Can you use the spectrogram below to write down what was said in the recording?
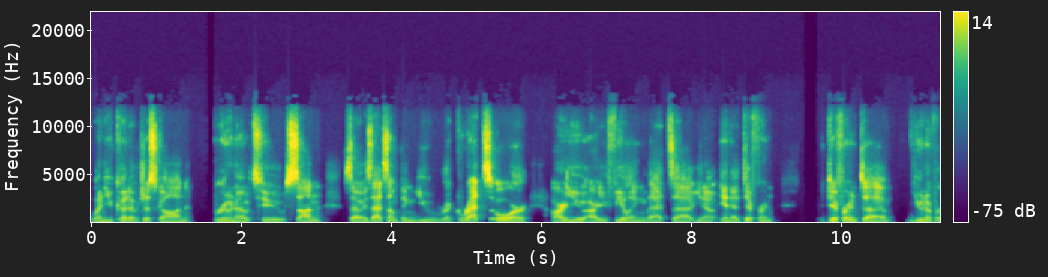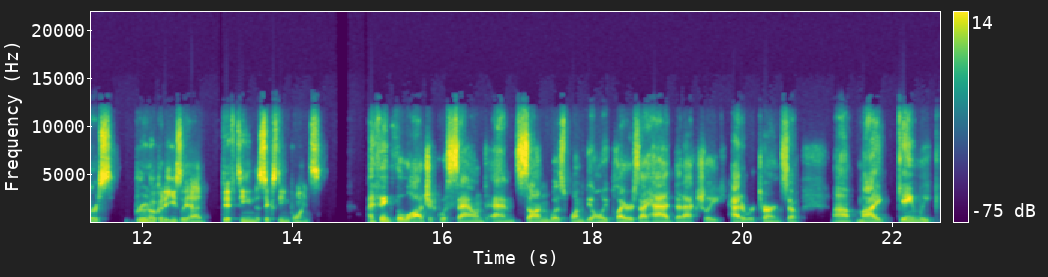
when you could have just gone Bruno to Son. So is that something you regret or are you are you feeling that uh, you know in a different different uh, universe, Bruno could have easily had 15 to 16 points? I think the logic was sound, and Son was one of the only players I had that actually had a return. So uh, my game week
